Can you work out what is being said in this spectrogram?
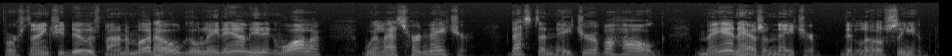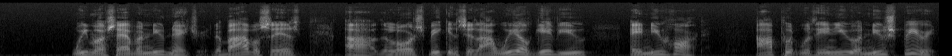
First thing she do is find a mud hole, go lay down in it and waller. Well, that's her nature. That's the nature of a hog. Man has a nature that loves sin. We must have a new nature. The Bible says, uh, the Lord speaking says, I will give you a new heart. I'll put within you a new spirit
